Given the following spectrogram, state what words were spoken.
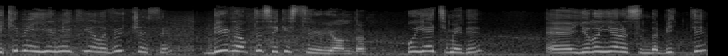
2022 yılı bütçesi 1.8 trilyondu. Bu yetmedi. Ee, yılın yarısında bitti.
